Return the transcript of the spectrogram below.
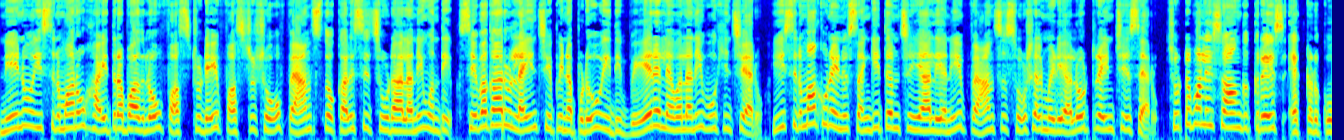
నేను ఈ సినిమాను హైదరాబాద్లో ఫస్ట్ డే ఫస్ట్ షో ఫ్యాన్స్తో కలిసి చూడాలని ఉంది. శివగారు లైన్ చెప్పినప్పుడు ఇది వేరే లెవెల్ అని ఊహించారు. ఈ సినిమాకు నేను సంగీతం చేయాలి అని ఫ్యాన్స్ సోషల్ మీడియాలో ట్రైన్ చేశారు. చుట్టమల్లి సాంగ్ క్రేజ్ ఎక్కడికో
